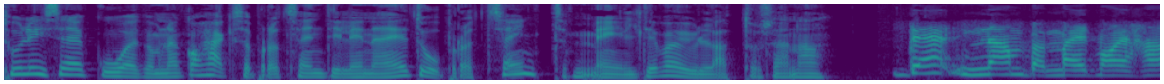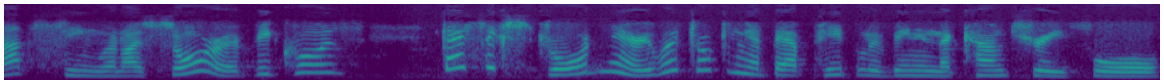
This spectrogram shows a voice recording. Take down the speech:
tuli see kuuekümne kaheksa protsendiline eduprotsent meeldiva üllatusena. That number made my heart sing when I saw it because that's extraordinary. We're talking about people who've been in the country for,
